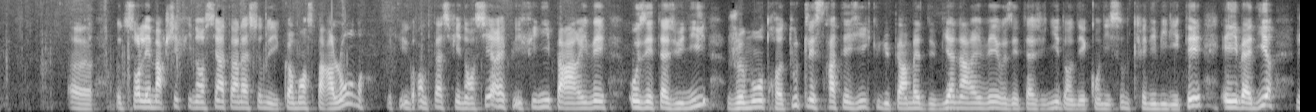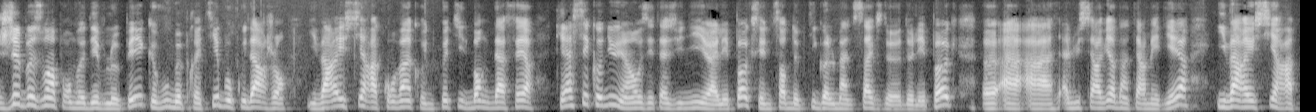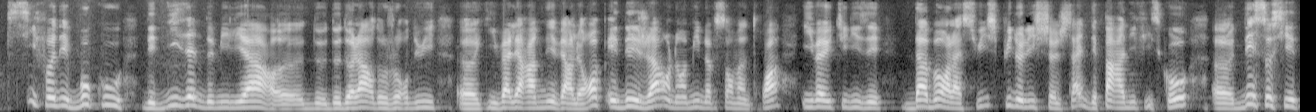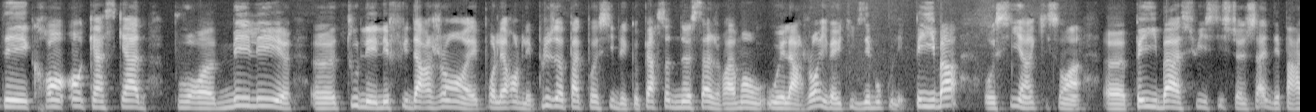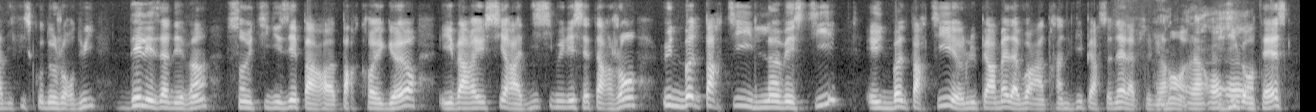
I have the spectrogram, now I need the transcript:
euh, sur les marchés financiers internationaux. Il commence par Londres, qui est une grande place financière, et puis il finit par arriver aux États-Unis. Je montre toutes les stratégies qui lui permettent de bien arriver aux États-Unis dans des conditions de crédibilité, et il va dire j'ai besoin pour me développer que vous me prêtiez beaucoup d'argent. Il va réussir à convaincre une petite banque d'affaires qui est assez connu hein, aux États-Unis à l'époque, c'est une sorte de petit Goldman Sachs de, l'époque, euh, à, lui servir d'intermédiaire. Il va réussir à siphonner beaucoup des dizaines de milliards euh, de, dollars d'aujourd'hui euh, qui va les ramener vers l'Europe. Et déjà, on est en 1923, il va utiliser d'abord la Suisse, puis le Liechtenstein, des paradis fiscaux, des sociétés écrans en cascade pour euh, mêler euh, euh, tous les, flux d'argent et pour les rendre les plus opaques possibles et que personne ne sache vraiment où, est l'argent, il va utiliser beaucoup les Pays-Bas aussi, hein, qui sont Pays-Bas, Suisse, Liechtenstein, des paradis fiscaux d'aujourd'hui, dès les années 20, sont utilisés par, par Kreuger. il va réussir à dissimuler cet argent. Une bonne partie, il l'investit et une bonne partie lui permet d'avoir un train de vie personnel absolument gigantesque.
